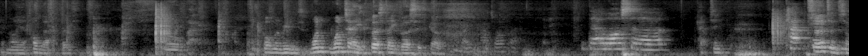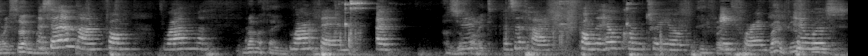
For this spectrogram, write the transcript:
Get my, uh, hold that, please. Got my readings. 1, 1 to 8, the first 8 verses. Go. There was a Captain. captain, Certain, sorry, certain a certain man from Ramath- Ramathane, Ramathaim, a a Zophite, a Zephite, from the hill country of Ephraim. Ephraim, Wow, good. who was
